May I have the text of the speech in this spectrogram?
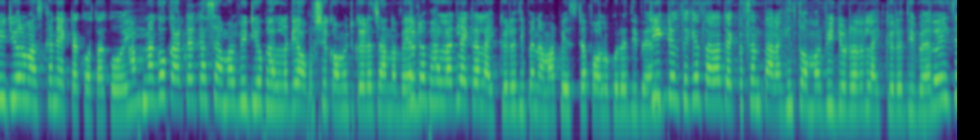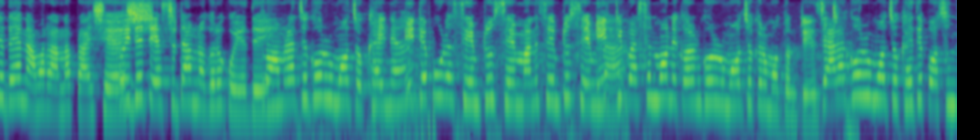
ভিডিওর মাঝখানে একটা কথা কই। আপনাকেও কার কার কাছে আমার ভিডিও ভালো লাগে অবশ্যই কমেন্ট করে জানাবেন। এটা ভালো লাগলে একটা লাইক করে দিবেন আমার পেজটা ফলো করে দিবেন। টিকটক থেকে যারা দেখতেছেন তারা কিন্তু আমার ভিডিওটা লাইক করে দিবেন। তো এই যে দেন আমার রান্না প্রায় শেষ। তো এই যে টেস্টটা আমরা করে কইয়ে দেই। তো আমরা যে গরুর মচক খাই না এটা পুরো সেম টু সেম মানে same to same eighty percent মনে করেন গরুর মচকের মতন টেস্ট যারা গরুর মচক খাইতে পছন্দ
